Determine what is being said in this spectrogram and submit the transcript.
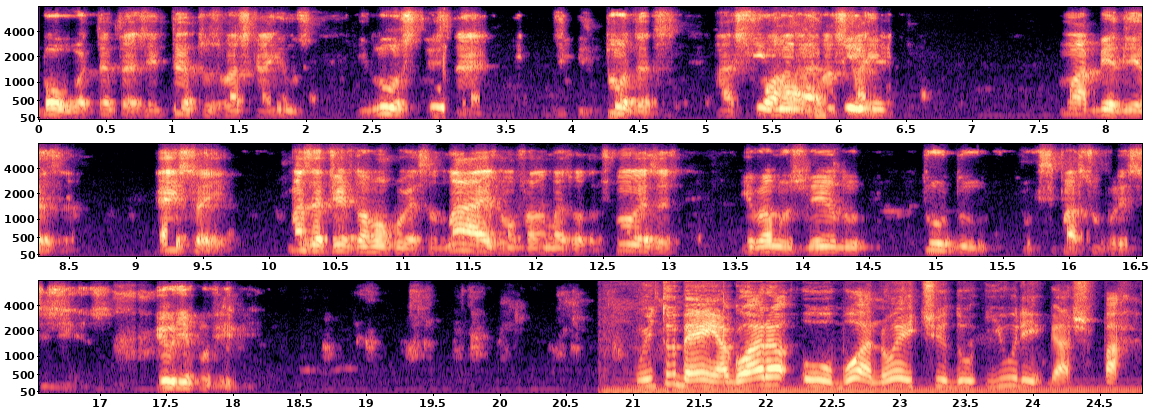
boa, tanta gente, tantos vascaínos ilustres, né? de todas as formas vascaínas. Uma beleza. É isso aí. Mais adiante nós vamos conversando mais, vamos falando mais outras coisas e vamos vendo tudo o que se passou por esses dias. Eurico Vive. Muito bem, agora o boa noite do Yuri Gaspar.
